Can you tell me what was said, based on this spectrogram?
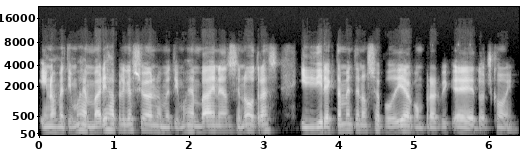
Y nos metimos en varias aplicaciones, nos metimos en Binance, en otras, y directamente no se podía comprar eh, Dogecoin.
